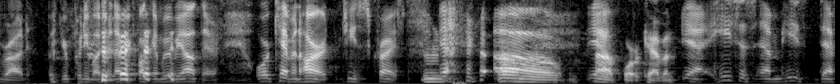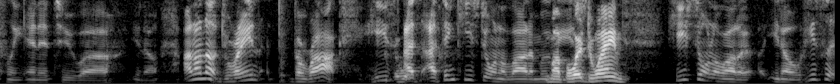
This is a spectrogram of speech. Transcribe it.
Rudd, but you're pretty much in every fucking movie out there. Or Kevin Hart. Jesus Christ. Yeah. um, oh, yeah. oh, poor Kevin. yeah, he's just um, he's definitely in it to uh, you know. I don't know, Dwayne the Rock. He's I, I think he's doing a lot of movies. My boy Dwayne. He's doing a lot of you know. He's a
